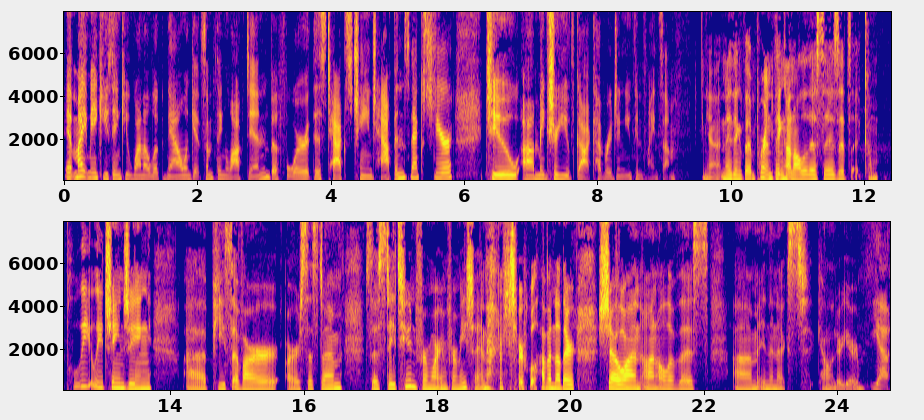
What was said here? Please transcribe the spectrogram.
It might make you think you want to look now and get something locked in before this tax change happens next year to uh, make sure you've got coverage and you can find some. Yeah, and I think the important thing on all of this is it's a completely changing uh, piece of our our system. So stay tuned for more information. I'm sure we'll have another show on on all of this um, in the next calendar year. Yes,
